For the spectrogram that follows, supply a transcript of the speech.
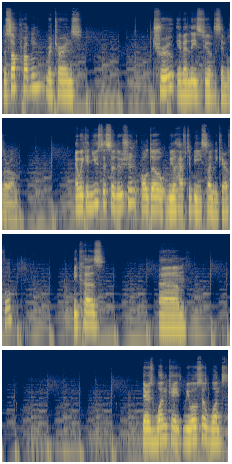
the sub problem returns true if at least two of the symbols are on. And we can use this solution, although we'll have to be slightly careful. Because... Um, there's one case, we also want,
